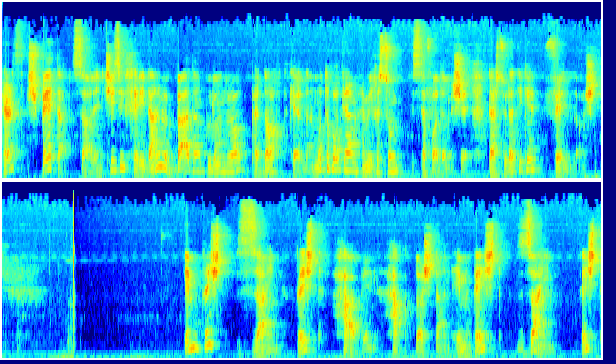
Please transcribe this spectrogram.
erst später zahlen چیزی خریدن و بعدا پولان را پرداخت کردن متباقی هم همین قسم استفاده میشه در صورتی که فعل داشت im Recht sein Recht haben حق داشتن im Recht sein Recht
